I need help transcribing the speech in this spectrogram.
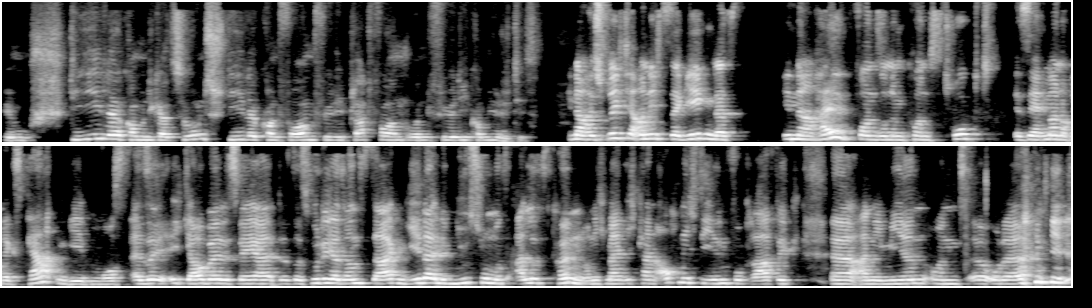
im Stile, Kommunikationsstile konform für die Plattform und für die Communities. Genau, es spricht ja auch nichts dagegen, dass innerhalb von so einem Konstrukt es ja immer noch Experten geben muss. Also ich glaube, das wäre ja, das, würde ja sonst sagen, jeder in dem Newsroom muss alles können. Und ich meine, ich kann auch nicht die Infografik äh, animieren und äh, oder die,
